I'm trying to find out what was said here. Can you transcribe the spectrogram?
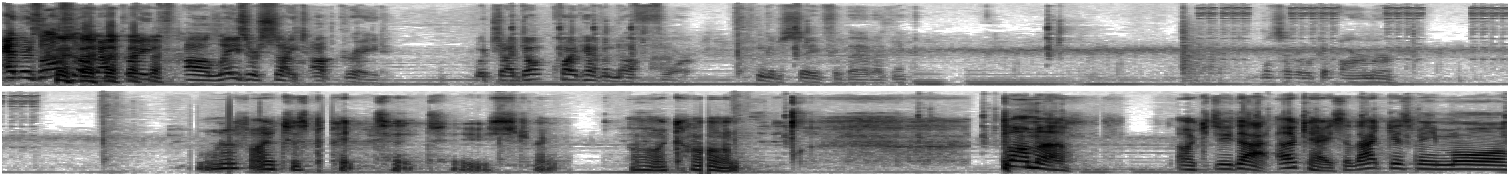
and there's also an upgrade, uh, laser sight upgrade, which I don't quite have enough for. I'm gonna save for that, I think. Let's have a look at armor. What if I just picked it to strength? Oh, I can't. Bummer. I could do that. Okay, so that gives me more.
